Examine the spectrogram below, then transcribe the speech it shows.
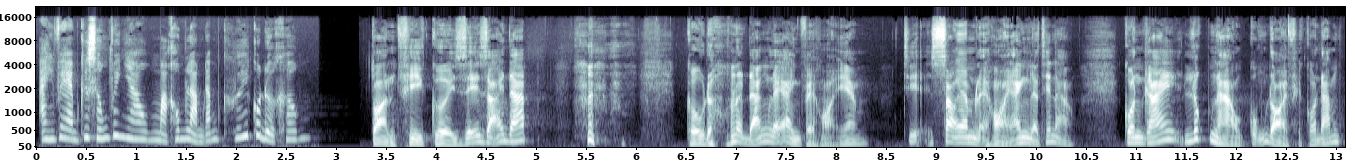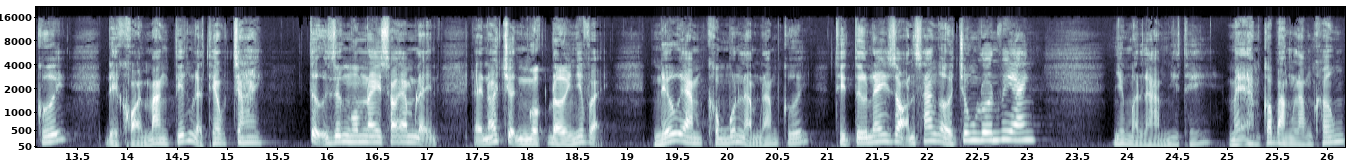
anh với em cứ sống với nhau mà không làm đám cưới có được không? Toàn phì cười dễ dãi đáp. Câu đó là đáng lẽ anh phải hỏi em. Chứ sao em lại hỏi anh là thế nào? Con gái lúc nào cũng đòi phải có đám cưới để khỏi mang tiếng là theo trai. Tự dưng hôm nay sao em lại lại nói chuyện ngược đời như vậy? Nếu em không muốn làm đám cưới thì từ nay dọn sang ở chung luôn với anh. Nhưng mà làm như thế, mẹ em có bằng lòng không?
